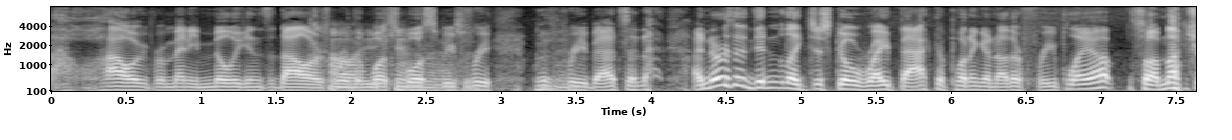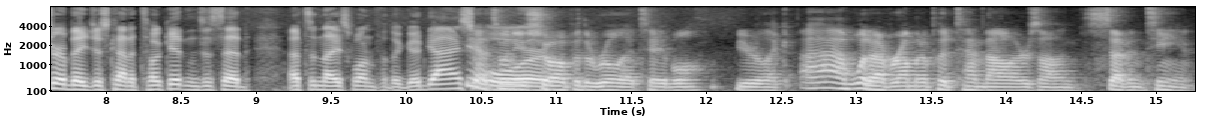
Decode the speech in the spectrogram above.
however many millions of dollars worth oh, of what's supposed imagine. to be free with yeah. free bets. And I noticed it didn't like just go right back to putting another free play up. So I'm not sure if they just kind of took it and just said that's a nice one for the good guys. Yeah, it's or... when you show up at the roulette table, you're like, ah, whatever. I'm gonna put ten dollars on 17,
